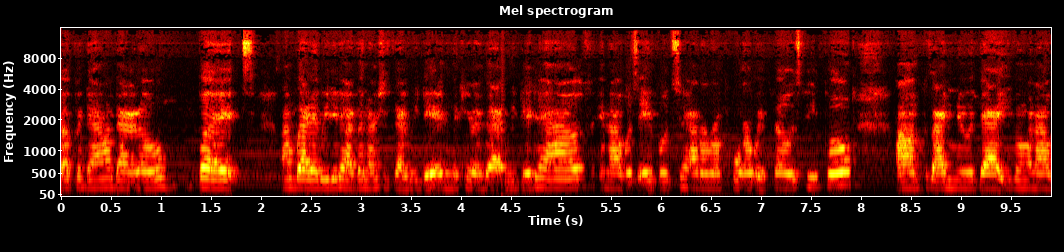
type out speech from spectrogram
up and down battle, but I'm glad that we did have the nurses that we did and the care that we did have, and I was able to have a rapport with those people because um, I knew that even when I,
